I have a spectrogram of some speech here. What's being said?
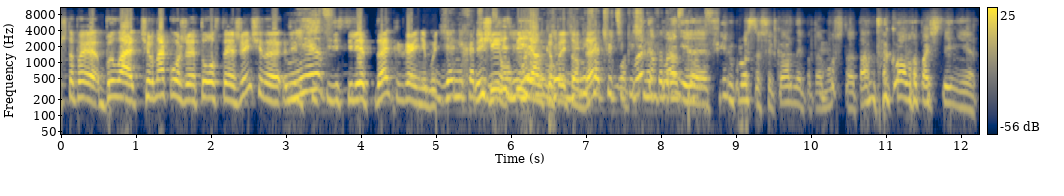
чтобы была чернокожая толстая женщина Нет. 60 лет, да, какая-нибудь? Я не хочу... Еще и лесбиянка при том, Я не да? хочу Вот в типичный этом плане подростковый. фильм просто шикарный, потому что там такого почти нет.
